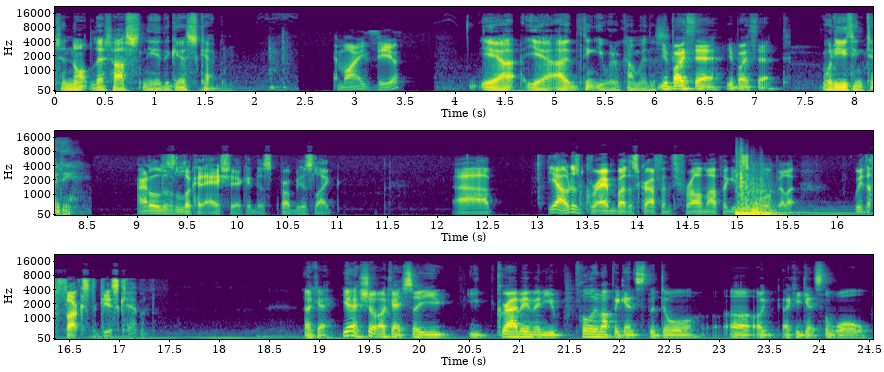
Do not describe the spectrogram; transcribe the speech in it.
to not let us near the guest cabin. Am I there? Yeah, yeah, I think you would have come with us. You're both there. You're both there. What do you think, Teddy? I'll just look at Achak and just probably just like, uh, yeah, I'll just grab him by the scruff and throw him up against the wall and be like, where the fuck's the guest cabin? Okay. Yeah. Sure. Okay. So you you grab him and you pull him up against the door, uh, like against the wall,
